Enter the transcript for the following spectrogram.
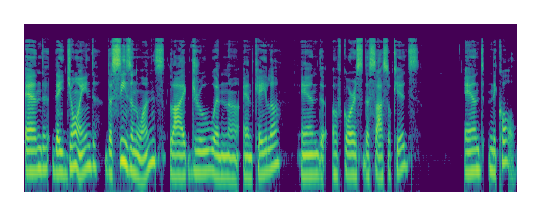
and they joined the season ones like Drew and uh, and Kayla, and of course the Sasso kids, and Nicole.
